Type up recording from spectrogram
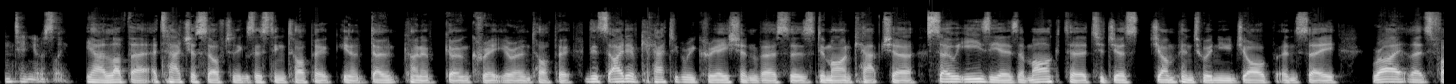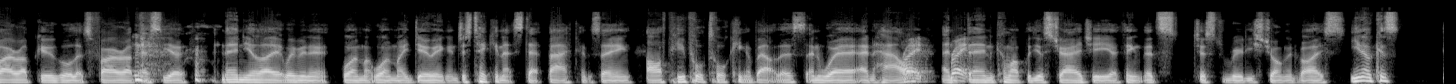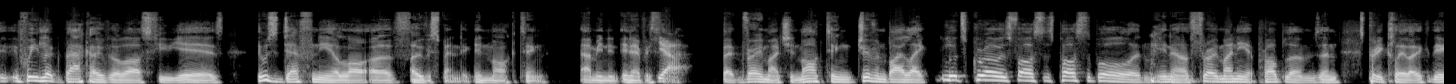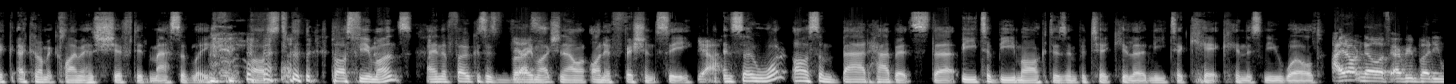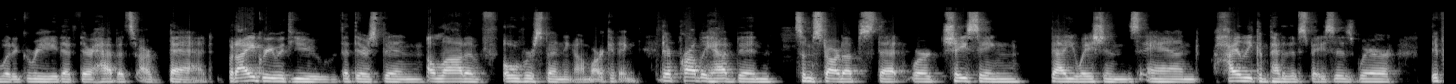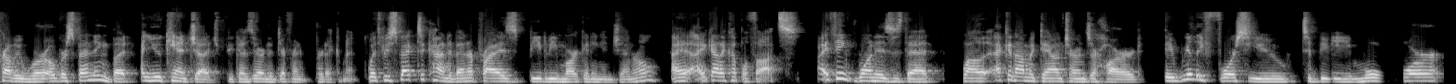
continuously. Yeah, I love that. Attach yourself to an existing topic. You know, don't kind of go and create your own topic. This idea of category creation versus demand capture, so easy as a marketer to just jump into a new job and say, right, let's fire up Google, let's fire up SEO. and then you're like, wait a minute, what am, I, what am I doing? And just taking that step back and saying, are people talking about this and where and how? Right, and right. then come up with your strategy. I think that's just really strong advice. You know, because if we look back over the last few years, there was definitely a lot of overspending in marketing. I mean, in, in everything. Yeah but very much in marketing driven by like let's grow as fast as possible and you know throw money at problems. And it's pretty clear like the economic climate has shifted massively in the past past few months. And the focus is very yes. much now on efficiency. Yeah. And so what are some bad habits that b2b marketers in particular need to kick in this new world? I don't know if everybody would agree that their habits are bad but i agree with you that there's been a lot of overspending on marketing. There probably have been some startups that were chasing valuations and highly competitive spaces where they probably were overspending, but you can't judge because they're in a different predicament. With respect to kind of enterprise B2B marketing in general, I, I got a couple thoughts. I think one is, is that while economic downturns are hard, they really force you to be more,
